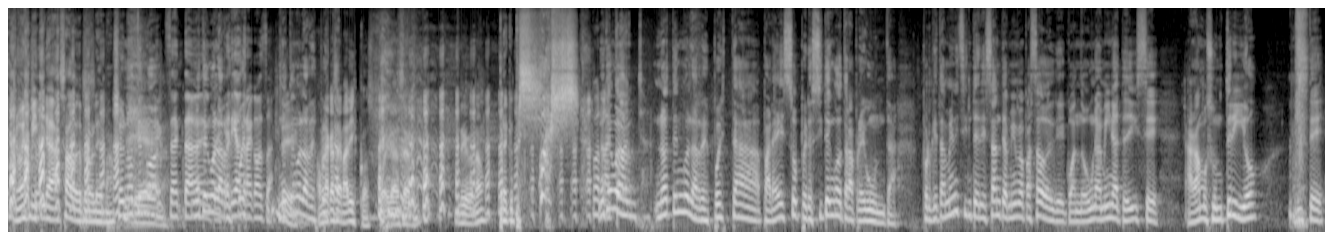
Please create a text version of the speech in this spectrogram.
no es mi tira de asado el problema. Yo no Bien. tengo, Exactamente, no tengo la quería respuesta. otra cosa. No tengo la a respuesta. Una casa de mariscos podría ser. Digo, ¿no? Pero que, Por no, la tengo la, concha. no tengo la respuesta para eso, pero sí tengo otra pregunta. Porque también es interesante, a mí me ha pasado de que cuando una mina te dice, hagamos un trío, ¿viste?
